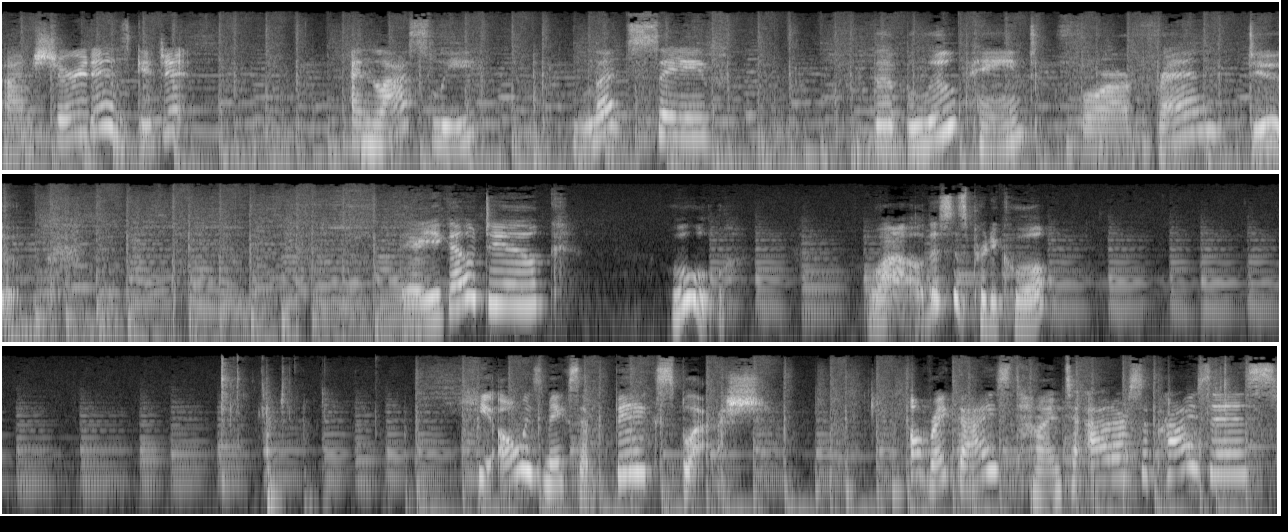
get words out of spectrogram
I'm sure it is, Gidget. And lastly, let's save the blue paint for our friend Duke. There you go, Duke. Ooh. Wow, this is pretty cool. he always makes a big splash. Alright guys, time to add our surprises.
